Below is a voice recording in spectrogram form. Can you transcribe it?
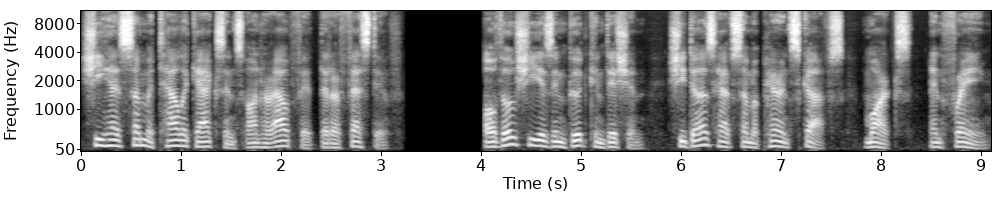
She has some metallic accents on her outfit that are festive. Although she is in good condition, she does have some apparent scuffs, marks, and fraying.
